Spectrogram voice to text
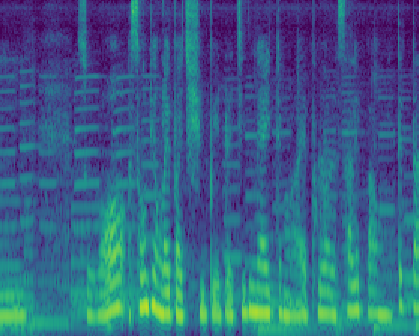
ဆိုတော့အဆုံးထိအောင်လိုက်ပါကြည့်ရှုပေးအတွက်ကျေးဇူးများကြီးတင်ပါတယ်ဖိုးရစားလိုက်ပါမယ်တတ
